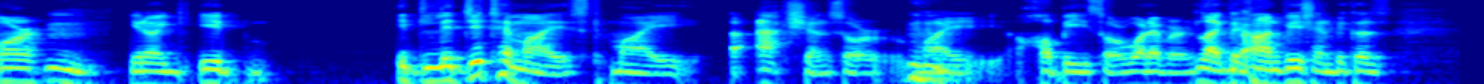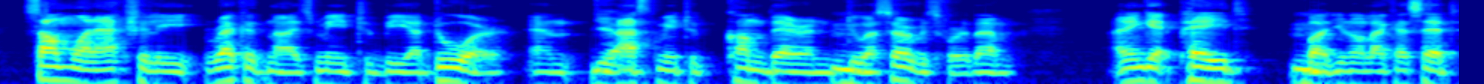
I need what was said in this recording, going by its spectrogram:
more. Mm, You know, it it legitimized my uh, actions or Mhm. my hobbies or whatever, like the Yeah. Khan Vision, because someone actually recognized me to be a doer and Yeah. asked me to come there and do Mhm. a service for them. I didn't get paid, mm, but you know, like I said,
